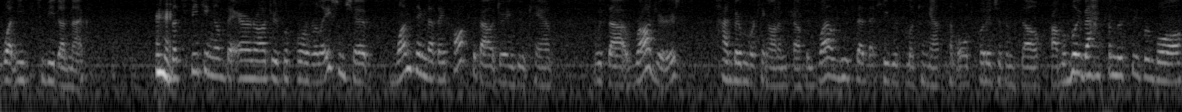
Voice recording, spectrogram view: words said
what needs to be done next. Mm-hmm. But speaking of the Aaron Rodgers LaFleur relationship, one thing that they talked about during boot camp was that Rodgers had been working on himself as well. He said that he was looking at some old footage of himself, probably back from the Super Bowl,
